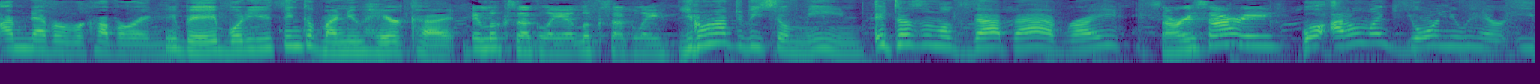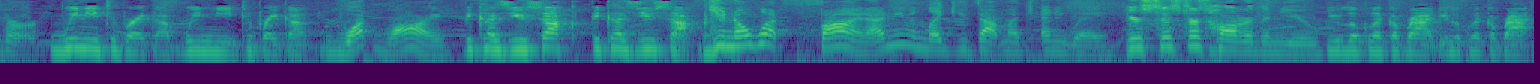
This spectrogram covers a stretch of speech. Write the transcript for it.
I'm never recovering. Hey babe, what do you think of my new haircut? It looks ugly. It looks ugly. You don't have to be so mean. It doesn't look that bad, right? Sorry, sorry. Well, I don't like your new hair either. We need to break up. We need to break up. What? Why? Because you suck. Because you suck. You know what? Fine. I didn't even like you that much anyway. Your sister's hotter than you. You look like a rat. You look like a rat.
